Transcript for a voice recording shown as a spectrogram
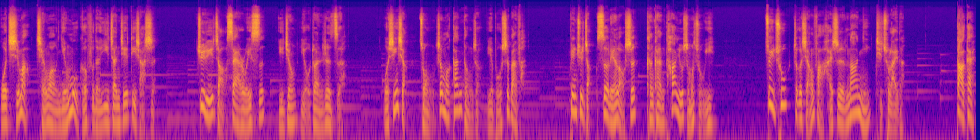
我骑马前往宁木阁府的驿站街地下室，距离找塞尔维斯已经有段日子了。我心想，总这么干等着也不是办法，便去找色脸老师看看他有什么主意。最初这个想法还是拉尼提出来的。大概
